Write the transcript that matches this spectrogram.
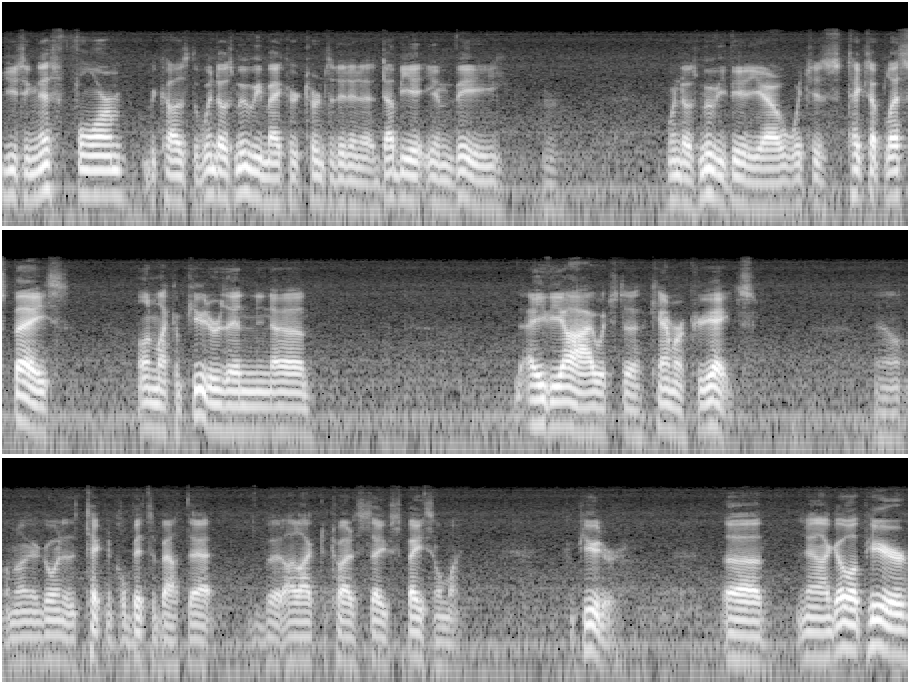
using this form because the Windows Movie Maker turns it into a WMV Windows Movie Video, which is takes up less space on my computer than uh, AVI, which the camera creates. Now, I'm not going to go into the technical bits about that but I like to try to save space on my computer. Uh, now I go up here,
